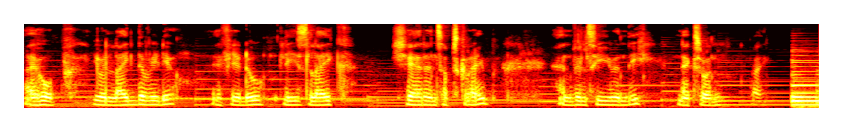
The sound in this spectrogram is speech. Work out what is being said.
I hope you like the video. If you do please like share and subscribe. And we'll see you in the next one. Bye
